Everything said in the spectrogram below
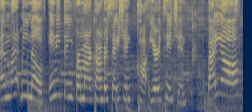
and let me know if anything from our conversation caught your attention. Bye, y'all.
